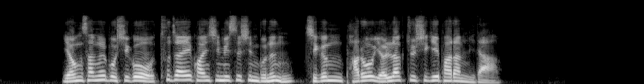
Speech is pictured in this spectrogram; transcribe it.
영상을 보시고 투자에 관심 있으신 분은 지금 바로 연락 주시기 바랍니다.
